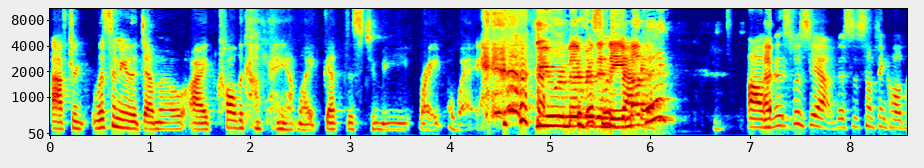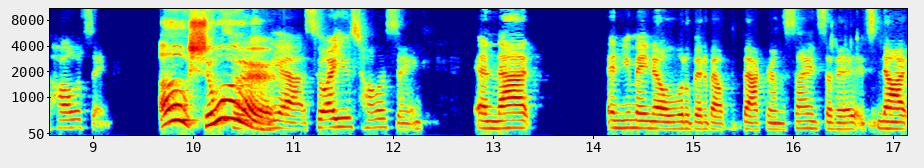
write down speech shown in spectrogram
after listening to the demo, I called the company. I'm like, get this to me right away. Do you remember the name of it? Um, this was yeah, this is something called Holosync. Oh, sure. So, yeah, so I used Holosync, and that, and you may know a little bit about the background, the science of it. It's not.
